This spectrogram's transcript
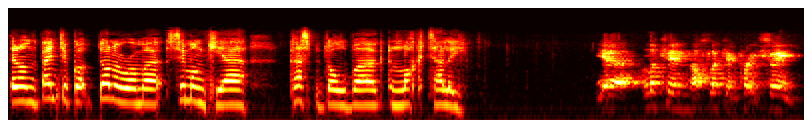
Then on the bench I've got Donnarumma, Simon Kjær, Kasper Dolberg, and Locatelli. Yeah, looking that's looking pretty sweet.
